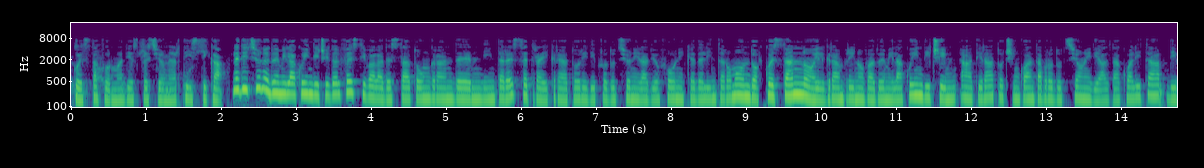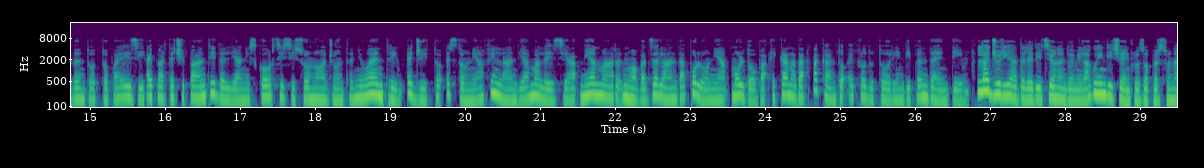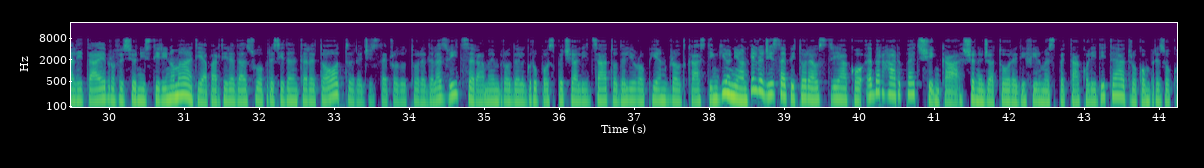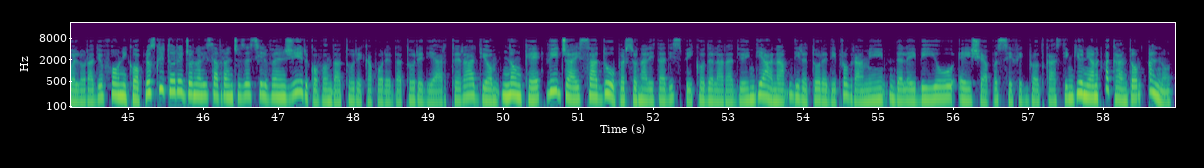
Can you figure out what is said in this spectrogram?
questa forma di espressione artistica. L'edizione 2015 del festival ha destato un grande interesse tra i creatori di produzioni radiofoniche dell'intero mondo. Quest'anno il Grand Prix Nova 2015 ha attirato 50 produzioni di alta qualità di 28 paesi. Ai partecipanti degli anni scorsi si sono aggiunte new entry Egitto, Estonia, Finlandia, Malesia, Myanmar, Nuova Zelanda, Polonia, Moldova e Canada, accanto ai produttori indipendenti. La giuria dell'edizione 2015 ha incluso personalità e professionisti rinomati, a partire dal suo presidente Retot, regista e produttore della Svizzera, membro del gruppo specializzato dell'European Broadcasting Union, il regista e pittore austriaco Eberhard Petschinka, sceneggiatore di film e spettacoli di teatro, compreso quello radiofonico, lo scrittore e giornalista francese Sylvain Gir, cofondatore e caporedattore di Arte Radio, nonché Vijay Sadhu, personalità di spicco della radio indiana, direttore di programmi dell'ABU Asia Pacific Broadcasting Union, accanto al noto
